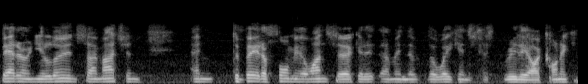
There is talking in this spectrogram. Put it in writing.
better, and you learn so much. And and to be at a Formula One circuit, I mean, the, the weekend's just really iconic.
